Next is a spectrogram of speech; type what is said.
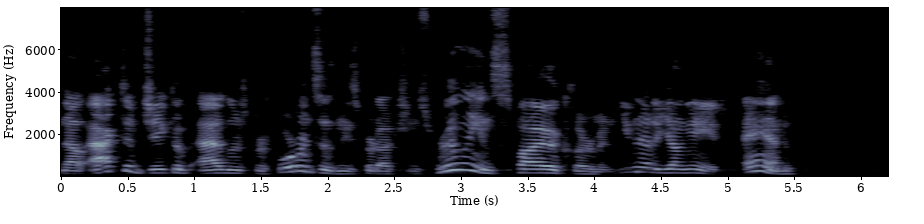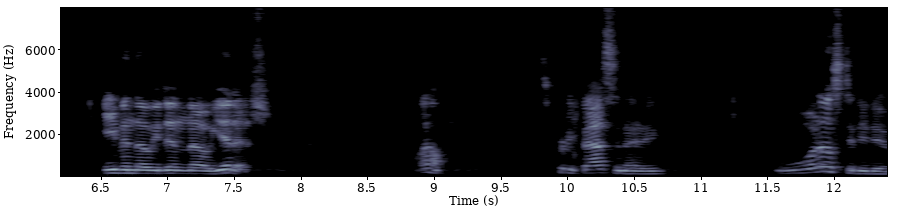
Now, active Jacob Adler's performances in these productions really inspired Clurman, even at a young age, and even though he didn't know Yiddish. Wow. It's pretty fascinating. What else did he do?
